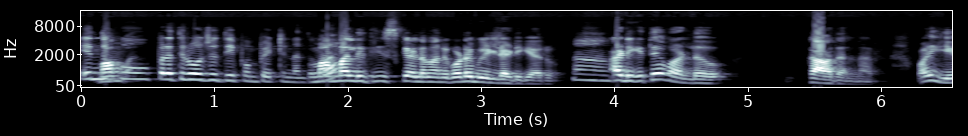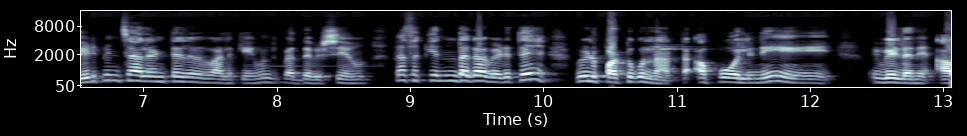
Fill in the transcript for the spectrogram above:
ఎందుకు ప్రతిరోజు దీపం పెట్టినందుకు? మమ్మల్ని తీసుకెళ్ళమని కూడా వీళ్ళు అడిగారు. అడిగితే వాళ్ళు కాదన్నారు. వాళ్ళు ఏడిపించాలంటే వాళ్ళకి ఏముంది పెద్ద విషయం? కాస్త కిందగా పెడితే వీళ్ళు పట్టుకున్నారట. ఆ పోలిని వీళ్ళని ఆ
